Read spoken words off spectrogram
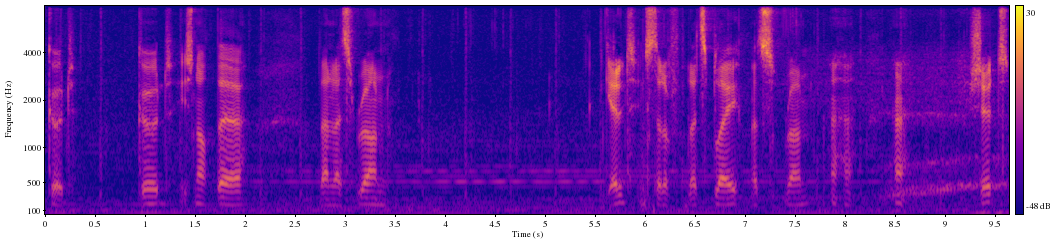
Good. Good, he's not there. Then let's run get it? Instead of let's play, let's run. Shit,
